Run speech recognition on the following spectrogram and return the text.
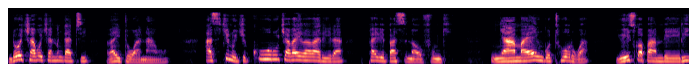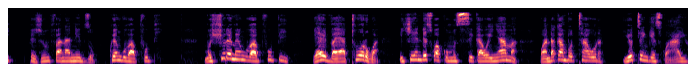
ndo chavo chandingati vaitowanawo asi chinhu chikuru chavaivavarira paive pasina ufungi. Nyama yaingotorwa yoiswa pamberi pezvimufananidzo kwenguva pfupi. Mushure menguva pfupi yaibva yatorwa ichiendeswa kumusika wenyama wandakambotaura yotengeswa hayo.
